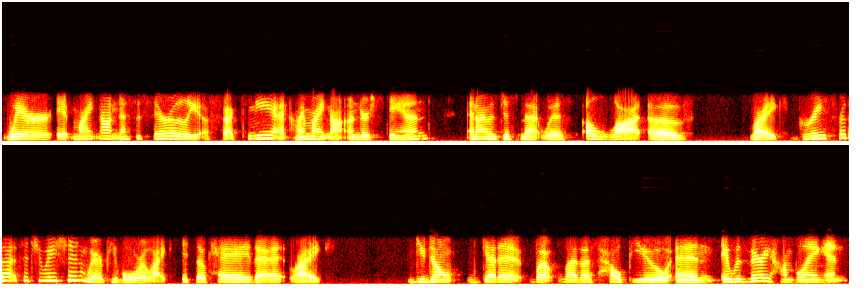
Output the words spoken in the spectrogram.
where it might not necessarily affect me and I might not understand. And I was just met with a lot of like grace for that situation where people were like, it's okay that like you don't get it, but let us help you. And it was very humbling and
